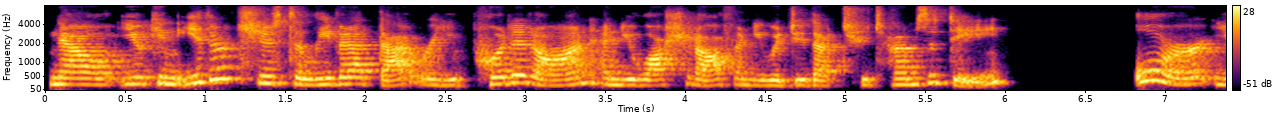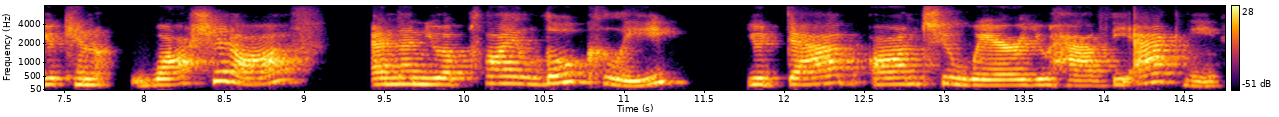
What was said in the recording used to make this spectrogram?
Now, you can either choose to leave it at that where you put it on and you wash it off and you would do that two times a day, or you can wash it off and then you apply locally you dab onto where you have the acne.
